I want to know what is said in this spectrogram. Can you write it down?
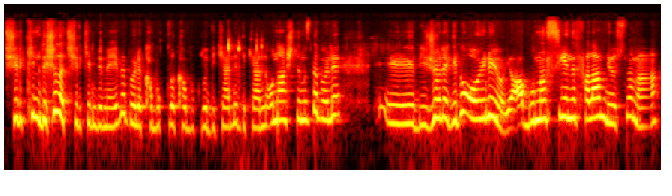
çirkin dışı da çirkin bir meyve böyle kabuklu kabuklu dikenli dikenli onu açtığınızda böyle e, bir jöle gibi oynuyor. Ya bu nasıl yenir falan diyorsun ama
